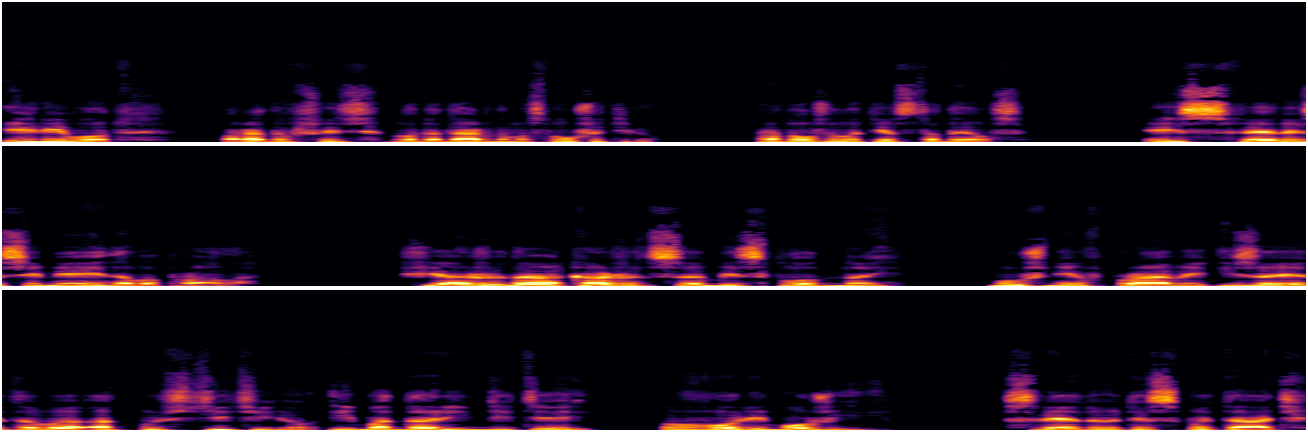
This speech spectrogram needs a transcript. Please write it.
Или вот, порадовавшись благодарному слушателю, продолжил отец Тадеус, из сферы семейного права. Чья жена окажется бесплодной, муж не вправе из-за этого отпустить ее, ибо дарить детей в воле Божьей следует испытать,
